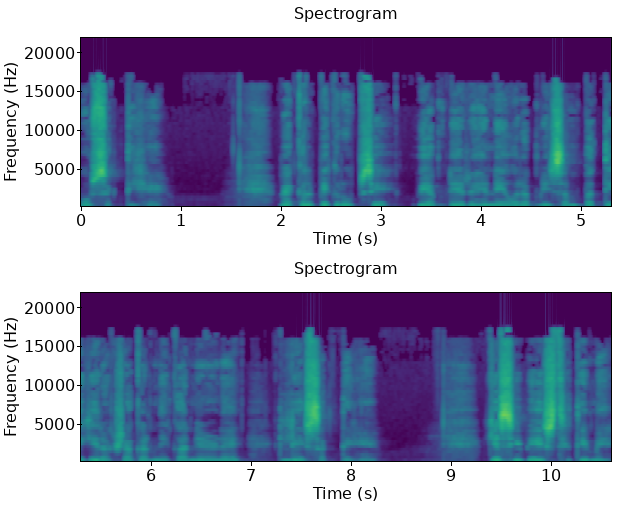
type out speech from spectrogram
हो सकती है। वैकल्पिक रूप से वे अपने रहने और अपनी संपत्ति की रक्षा करने का निर्णय ले सकते हैं। किसी भी स्थिति में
